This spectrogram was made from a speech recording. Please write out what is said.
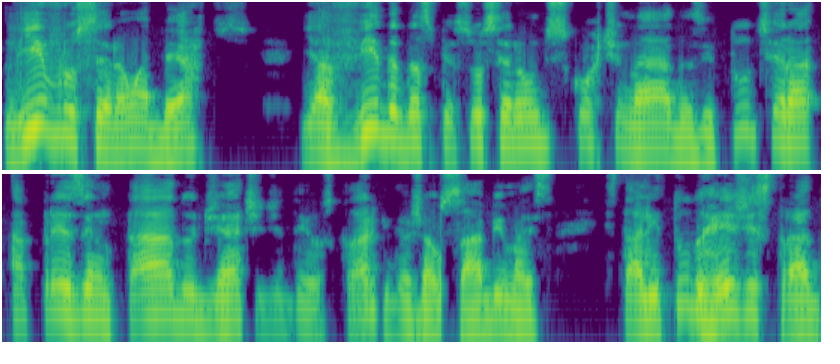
livros serão abertos e a vida das pessoas serão descortinadas e tudo será apresentado diante de Deus. Claro que Deus já o sabe, mas está ali tudo registrado.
